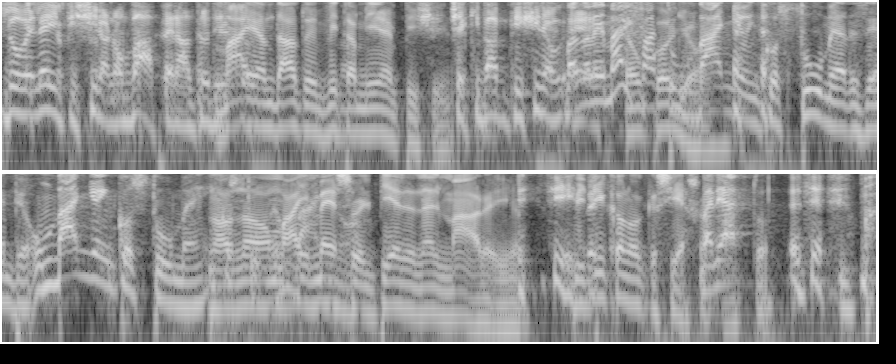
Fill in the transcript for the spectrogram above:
Dove lei in piscina non va, peraltro. Mai andato in vita mia in piscina. C'è chi va in piscina. Ma non hai mai fatto un, un bagno in costume, ad esempio? Un bagno in costume? No, non ho mai messo il piede nel mare io. Sì, mi questo... dicono che sia ma, fatto. Eh, sì, ma,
